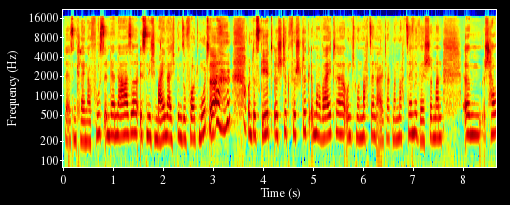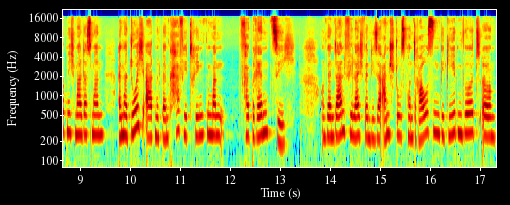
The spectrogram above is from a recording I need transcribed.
da ist ein kleiner Fuß in der Nase, ist nicht meiner, ich bin sofort Mutter. Und das geht äh, Stück für Stück immer weiter und man macht seinen Alltag, man macht seine Wäsche, man ähm, schaut nicht mal, dass man einmal durchatmet beim Kaffee trinken, man verbrennt sich. Und wenn dann vielleicht, wenn dieser Anstoß von draußen gegeben wird, ähm,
